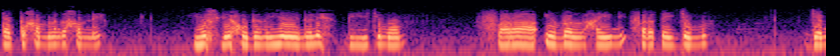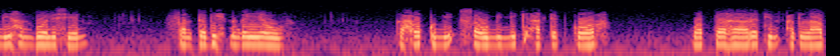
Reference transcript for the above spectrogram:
xam la nga xam ne yuslihu dana yéwénale bii ci moom faraidal xayni faratay jëmm jamihan boole seen fanta bi na nga yeewu ka xukmi saw niki àtteb koor wa taharatin ak laab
